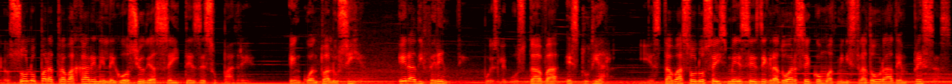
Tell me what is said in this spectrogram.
pero solo para trabajar en el negocio de aceites de su padre. En cuanto a Lucía, era diferente, pues le gustaba estudiar y estaba a solo seis meses de graduarse como administradora de empresas.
